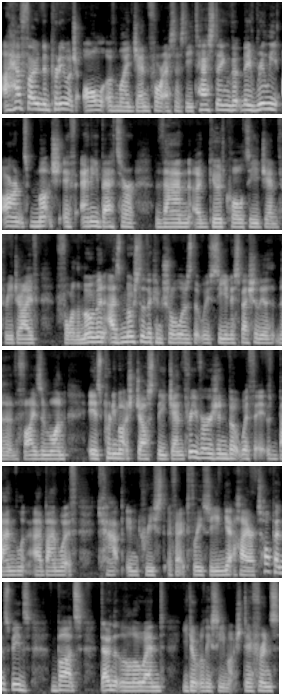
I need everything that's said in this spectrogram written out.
I have found in pretty much all of my Gen 4 SSD testing that they really aren't much, if any, better than a good quality Gen 3 drive for the moment, as most of the controllers that we've seen, especially the, the, the Phison one, is pretty much just the Gen 3 version, but with its band, uh, bandwidth cap increased effectively, so you can get higher top end speeds, but down at the low end, you don't really see much difference,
